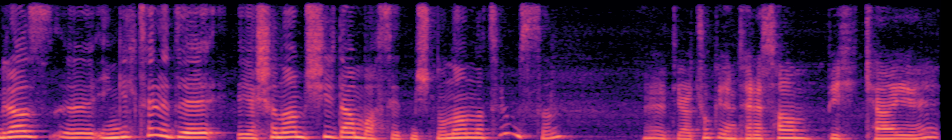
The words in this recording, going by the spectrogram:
Biraz e, İngiltere'de yaşanan bir şeyden bahsetmiştin. Onu anlatır mısın? Evet ya çok enteresan bir hikaye.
